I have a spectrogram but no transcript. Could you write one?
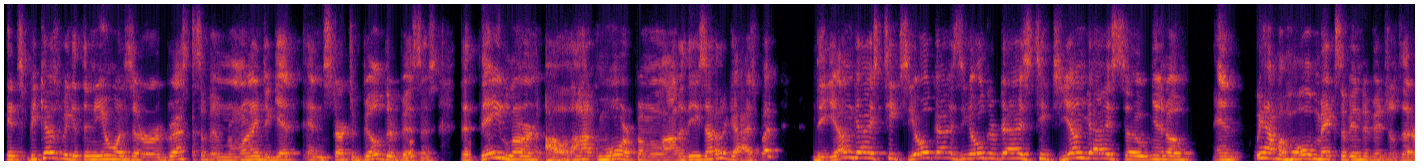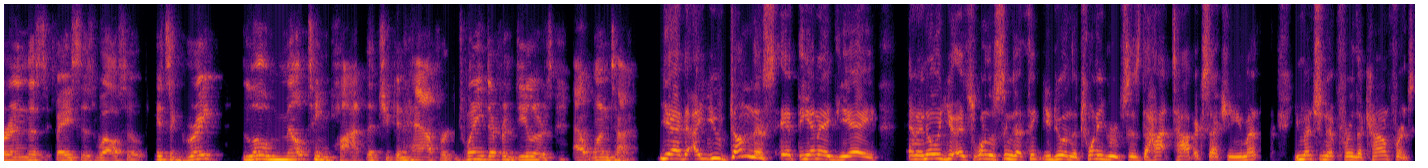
it's because we get the new ones that are aggressive and wanting to get and start to build their business that they learn a lot more from a lot of these other guys. But the young guys teach the old guys, the older guys teach young guys. So, you know, and we have a whole mix of individuals that are in this space as well. So it's a great little melting pot that you can have for 20 different dealers at one time. Yeah, uh, you've done this at the NADA, and I know you, it's one of those things I think you do in the 20 groups is the hot topic section. You, meant, you mentioned it for the conference.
